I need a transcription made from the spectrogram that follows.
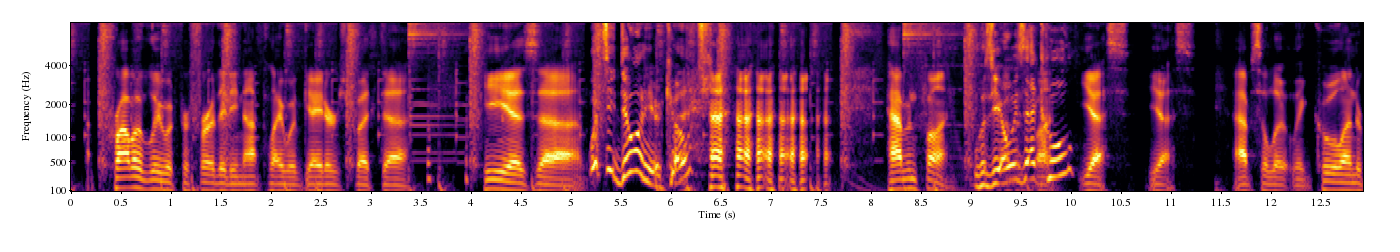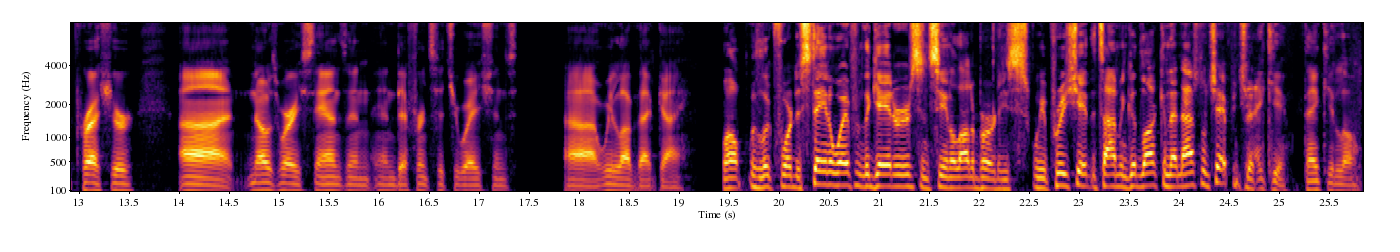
I probably would prefer that he not play with Gators, but uh, he is. Uh, What's he doing here, Coach? having fun. Was he always having that fun. cool? Yes, yes. Absolutely. Cool under pressure, uh, knows where he stands in, in different situations. Uh, we love that guy. Well, we look forward to staying away from the Gators and seeing a lot of birdies. We appreciate the time and good luck in that national championship. Thank you. Thank you, Lowell.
